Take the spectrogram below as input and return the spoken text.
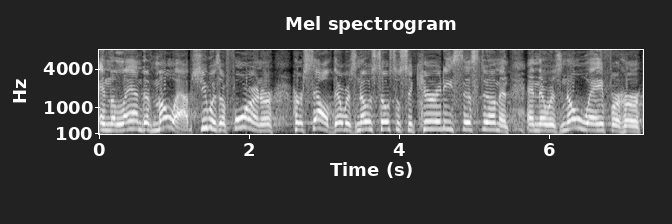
in the land of Moab. She was a foreigner herself. There was no social security system and, and there was no way for her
